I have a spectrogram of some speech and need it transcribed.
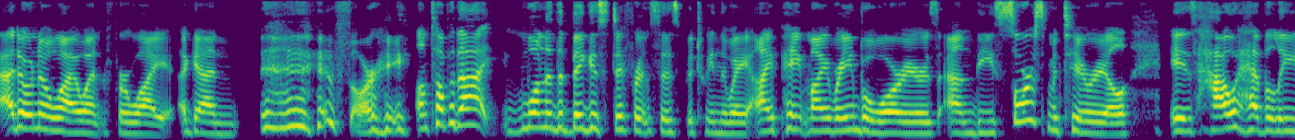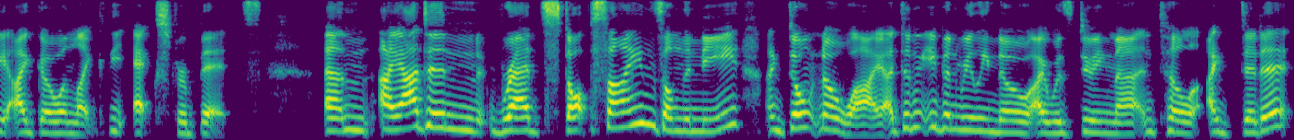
I don't know why I went for white. Again, sorry. On top of that, one of the biggest differences between the way I paint my Rainbow Warriors and the source material is how heavily I go on like the extra bits. Um, I add in red stop signs on the knee. I don't know why. I didn't even really know I was doing that until I did it.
